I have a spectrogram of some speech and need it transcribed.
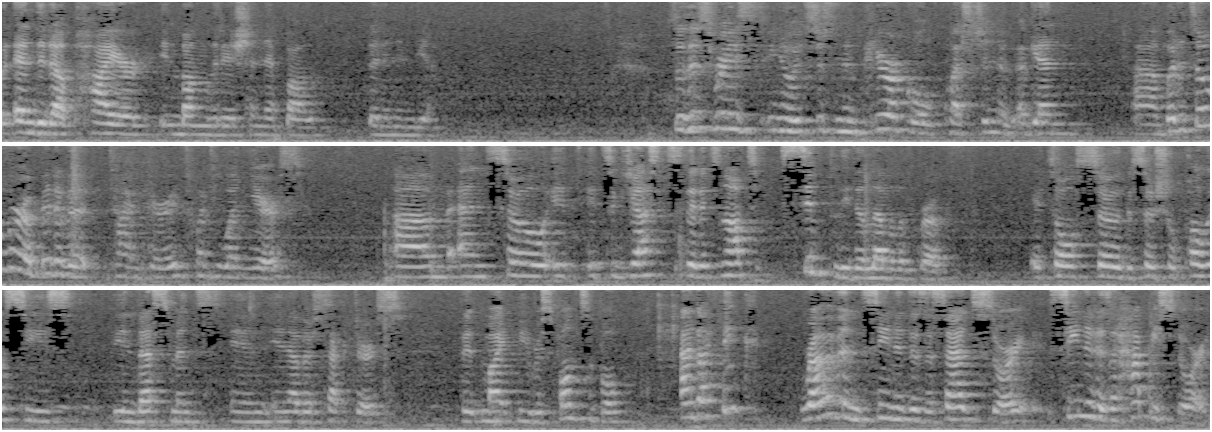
but ended up higher in Bangladesh and Nepal than in India. So this raised, you know, it's just an empirical question, again, uh, but it's over a bit of a time period, 21 years. Um, and so it, it suggests that it's not simply the level of growth. It's also the social policies, the investments in, in other sectors that might be responsible. And I think rather than seeing it as a sad story, seeing it as a happy story,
